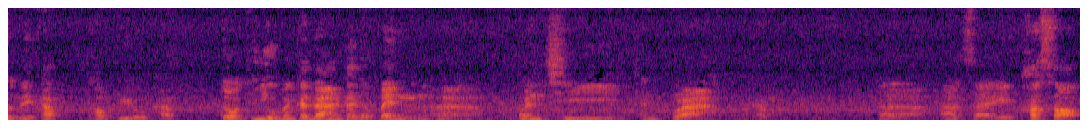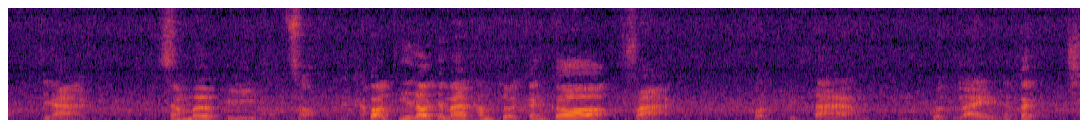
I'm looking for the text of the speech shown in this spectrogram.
วัสดีครับท็อปวิวครับ โจทย์ที่อยู่บนกระดานก็จะเป็นบัญชีชั้นกลางนะครับอออาศัยข้อสอบจากซัมเมอร์ปี62นะครับก่อนที่เราจะมาทำโจทย์กันก็ฝากกดติดตาม กดไลค์แล้วก็แช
